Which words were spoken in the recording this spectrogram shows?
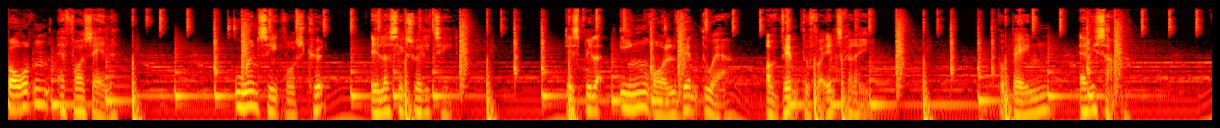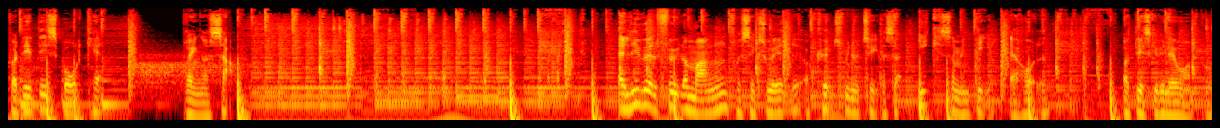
Sporten er for os alle. Uanset vores køn eller seksualitet. Det spiller ingen rolle, hvem du er og hvem du forelsker dig i. På banen er vi sammen. For det er det, sport kan. Bringe os sammen. Alligevel føler mange fra seksuelle og kønsminoriteter sig ikke som en del af holdet. Og det skal vi lave om på.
